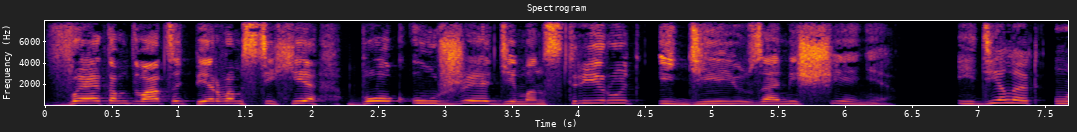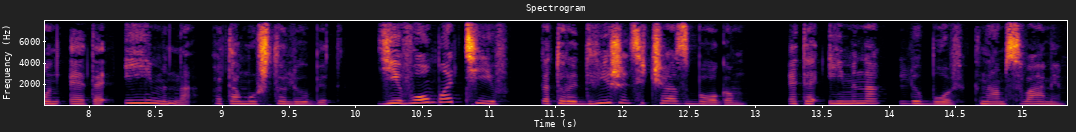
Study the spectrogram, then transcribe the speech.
В этом 21 стихе Бог уже демонстрирует идею замещения. И делает он это именно потому, что любит. Его мотив, который движет сейчас Богом, это именно любовь к нам с вами.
